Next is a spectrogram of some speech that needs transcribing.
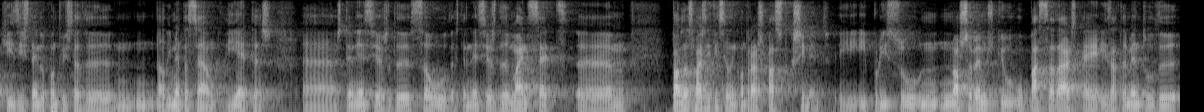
que existem do ponto de vista de alimentação, de dietas, uh, as tendências de saúde, as tendências de mindset. Um, torna-se mais difícil encontrar espaços de crescimento. E, e por isso nós sabemos que o, o, passo a dar é exatamente o de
